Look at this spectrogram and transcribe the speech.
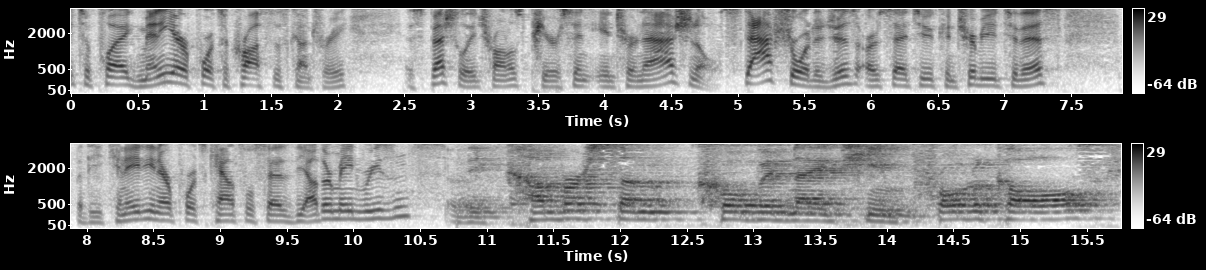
continue to plague many airports across this country, especially Toronto's Pearson International. Staff shortages are said to contribute to this. But the Canadian Airports Council says the other main reasons are the cumbersome COVID 19 protocols,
